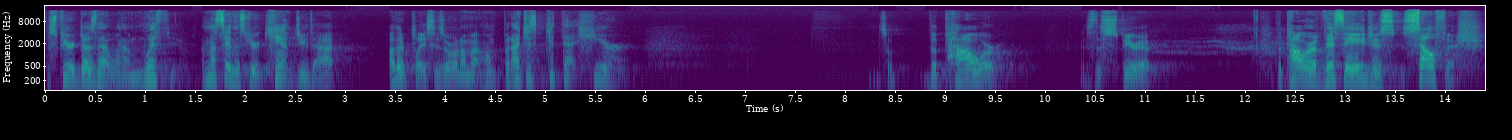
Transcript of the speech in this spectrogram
The Spirit does that when I'm with you. I'm not saying the Spirit can't do that other places or when I'm at home, but I just get that here. So the power is the Spirit. The power of this age is selfish,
